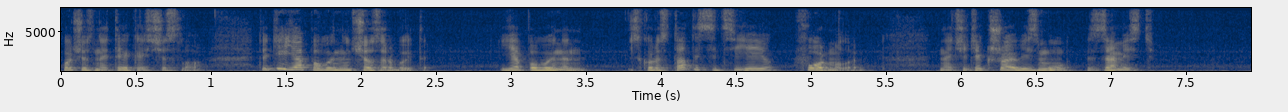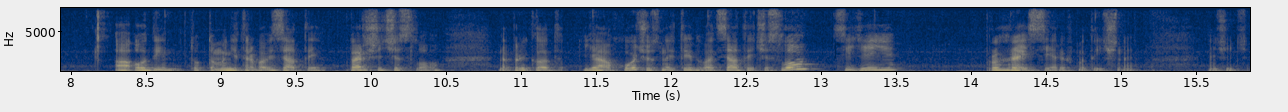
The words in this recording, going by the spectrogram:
Хочу знайти якесь число. Тоді я повинен що зробити? Я повинен скористатися цією формулою. Значить, якщо я візьму замість А1, тобто мені треба взяти перше число. Наприклад, я хочу знайти 20 число цієї прогресії арифметичної. Значить,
